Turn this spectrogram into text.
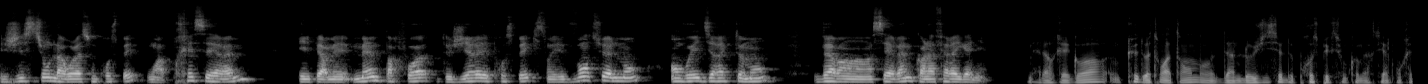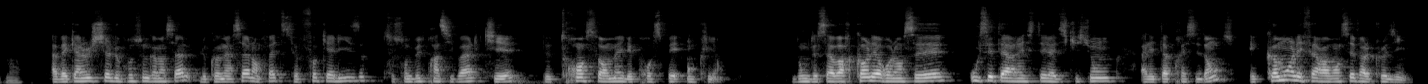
gestion de la relation prospect ou un pré-CRM. Et il permet même parfois de gérer les prospects qui sont éventuellement envoyer directement vers un CRM quand l'affaire est gagnée. Mais alors Grégoire, que doit-on attendre d'un logiciel de prospection commerciale concrètement? Avec un logiciel de prospection commerciale, le commercial en fait se focalise sur son but principal qui est de transformer les prospects en clients. Donc de savoir quand les relancer, où s'était arrêtée la discussion à l'étape précédente et comment les faire avancer vers le closing.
